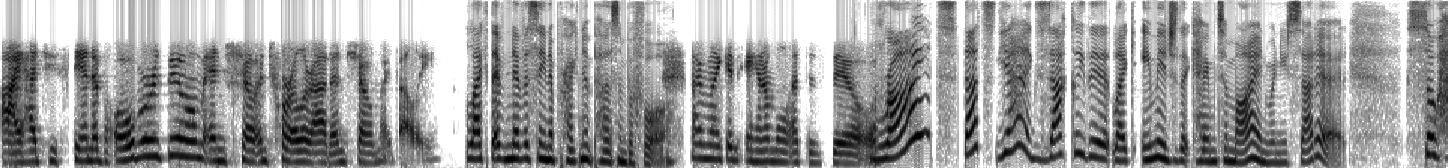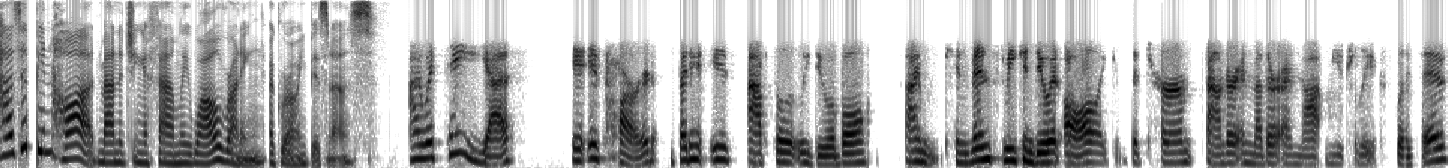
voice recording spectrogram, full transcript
I had to stand up over Zoom and show and twirl around and show my belly like they've never seen a pregnant person before. I'm like an animal at the zoo. Right? That's yeah, exactly the like image that came to mind when you said it. So has it been hard managing a family while running a growing business? I would say yes. It is hard, but it is absolutely doable. I'm convinced we can do it all. Like the term founder and mother are not mutually exclusive.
